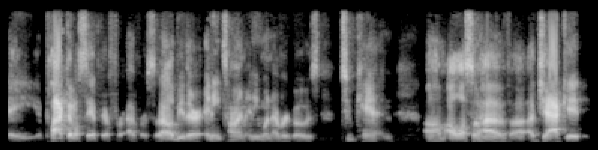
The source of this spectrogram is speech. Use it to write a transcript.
a plaque that'll stay up there forever, so that'll be there anytime anyone ever goes to Canton. Um, I'll also have a, a jacket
